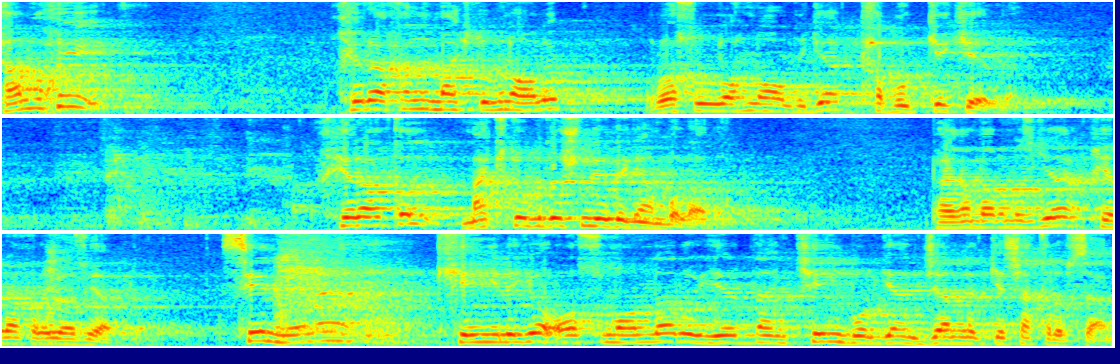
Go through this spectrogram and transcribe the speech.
Tanuhiy hiraqilni maktubini olib rasulullohni oldiga tabukka keldi. Xiraqil maktubida shunday degan bo'ladi. Payg'ambarimizga xiraqil yozyapti sen meni kengligi osmonlar u yerdan keng bo'lgan jannatga chaqiribsan.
